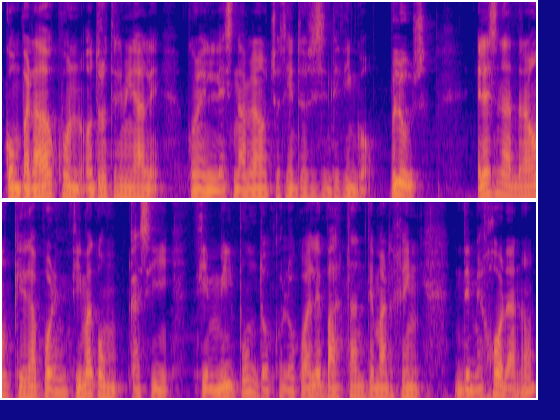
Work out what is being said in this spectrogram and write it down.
comparados con otros terminales, con el Snapdragon 865 Plus, el Snapdragon queda por encima con casi 100.000 puntos, con lo cual es bastante margen de mejora, ¿no?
